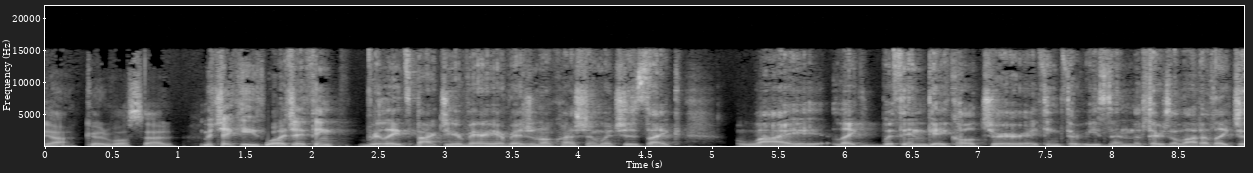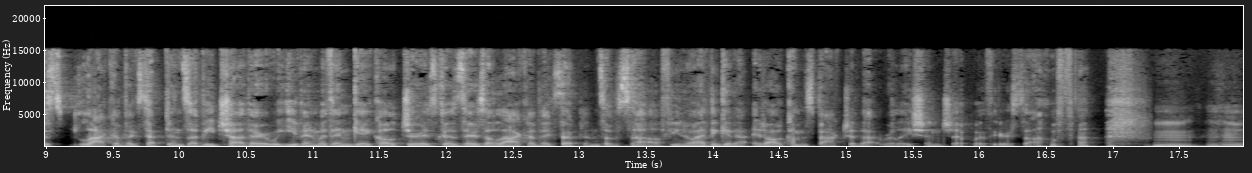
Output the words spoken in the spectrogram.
yeah, good, well said. Which I keep, well, which I think relates back to your very original question, which is like why like within gay culture i think the reason that there's a lot of like just lack of acceptance of each other even within gay culture is because there's a lack of acceptance of self. You know i think it, it all comes back to that relationship with yourself. Mm-hmm.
